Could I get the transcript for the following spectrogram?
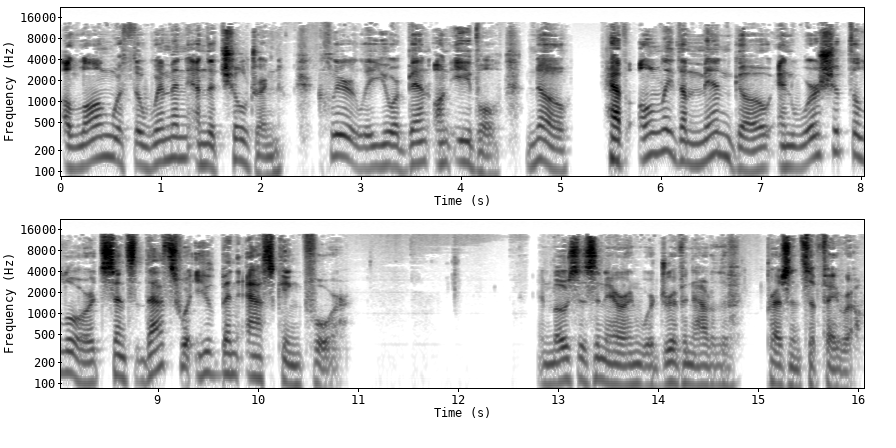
along with the women and the children, clearly you are bent on evil. No, have only the men go and worship the Lord, since that's what you've been asking for and Moses and Aaron were driven out of the presence of Pharaoh.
